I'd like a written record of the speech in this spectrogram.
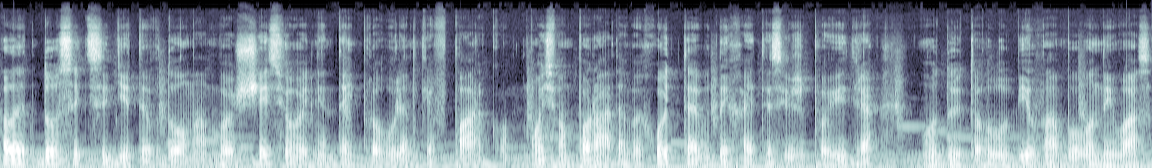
Але досить сидіти вдома, бо ще сьогодні день прогулянки в парку. Ось вам порада. Виходьте, вдихайте свіже повітря, годуйте голубів або вони вас,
